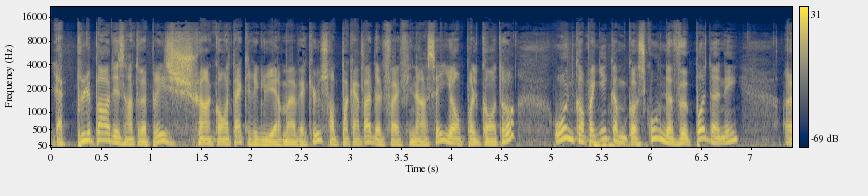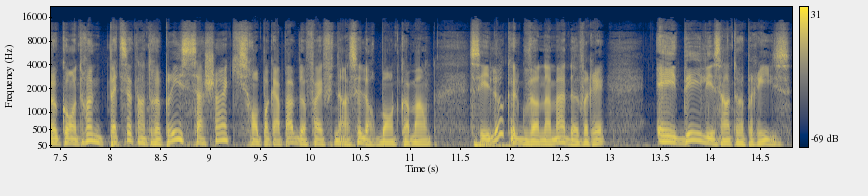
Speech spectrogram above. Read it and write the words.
la plupart des entreprises, je suis en contact régulièrement avec eux, sont pas capables de le faire financer, ils n'ont pas le contrat. Ou une compagnie comme Costco ne veut pas donner un contrat à une petite entreprise, sachant qu'ils seront pas capables de faire financer leur bon de commande. C'est là que le gouvernement devrait aider les entreprises.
